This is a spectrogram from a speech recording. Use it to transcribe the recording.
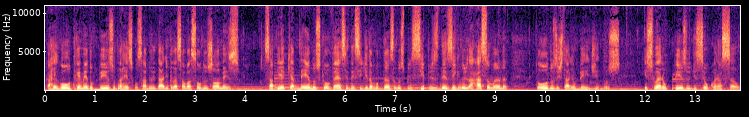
Carregou o tremendo peso da responsabilidade pela salvação dos homens. Sabia que, a menos que houvesse decidida mudança nos princípios e desígnios da raça humana, todos estariam perdidos. Isso era o peso de seu coração,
